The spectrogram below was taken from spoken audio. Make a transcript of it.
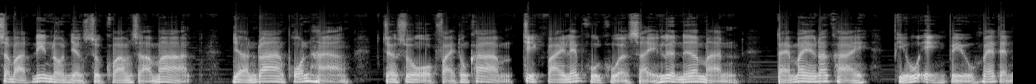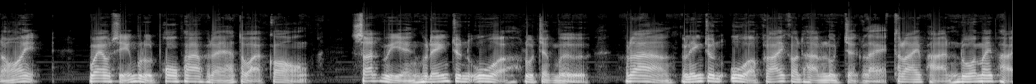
สะบัดดิ้นรนอย่างสุดความสามารถยันร่างพ้นห่างจากทรวงอกฝ่ายตรงข้าม จิกไปเล็บขูดขวนใส่เลือดเนื้อมัน แต่ไม่ระคายผิวเอ่งปิวแม้แต่น้อย แววเสียงบุรุษโพกผ้าแผลตวาดกล้องซัดเหวี่ยงเล้งจนอ้วหลุดจากมือ ร่างเล้งจนอ้วคล้ายกอนทานหลุดจากแหลกทลายผ่านรั้วไม้ไผ่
